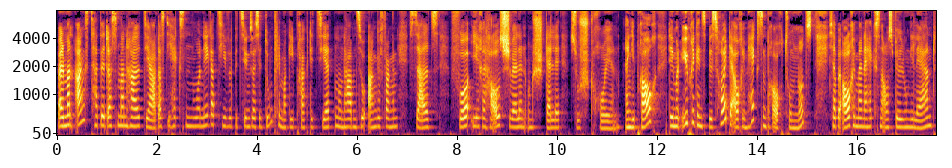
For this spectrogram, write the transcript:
weil man Angst hatte, dass man halt, ja, dass die Hexen nur negative bzw. dunkle Magie praktizierten und haben so angefangen, Salz vor ihre Hausschwellen und Ställe zu streuen. Ein Gebrauch, den man übrigens bis heute auch im Hexenbrauchtum nutzt. Ich habe auch in meiner Hexenausbildung gelernt,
